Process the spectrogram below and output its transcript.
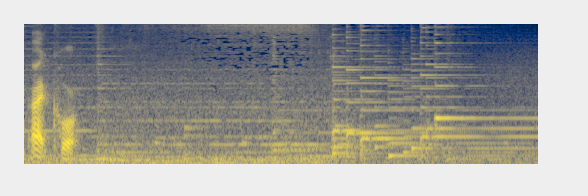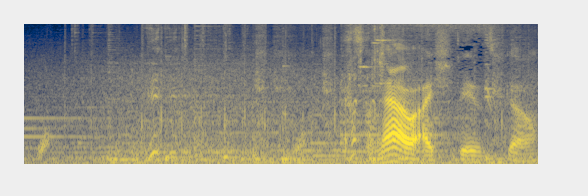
Alright, cool. So now I should be able to go.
